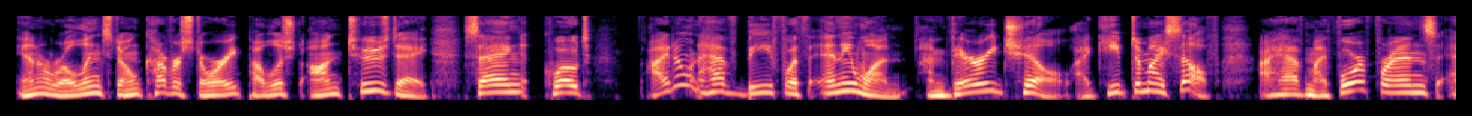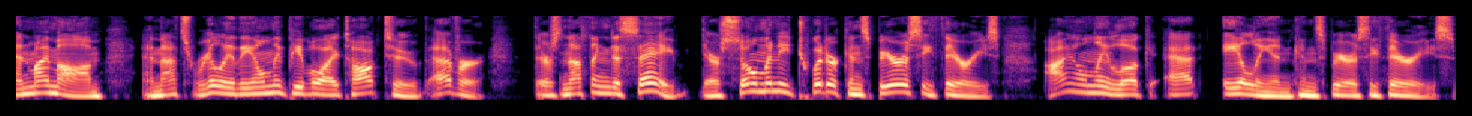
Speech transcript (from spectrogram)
in a Rolling Stone cover story published on Tuesday, saying, quote, I don't have beef with anyone. I'm very chill. I keep to myself. I have my four friends and my mom, and that's really the only people I talk to ever. There's nothing to say. There's so many Twitter conspiracy theories. I only look at alien conspiracy theories.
